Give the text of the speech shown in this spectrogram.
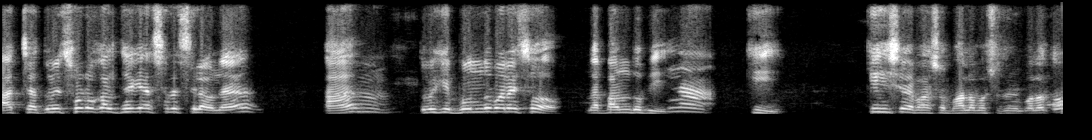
আচ্ছা তুমি ছোটকাল থেকে একসাথে ছিল না? হ্যাঁ তুমি কি বন্ধু বানাইছো না বান্ধবী? না। কি? কি হিসেবে ভাষা ভালোবাসো তুমি বলো তো?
